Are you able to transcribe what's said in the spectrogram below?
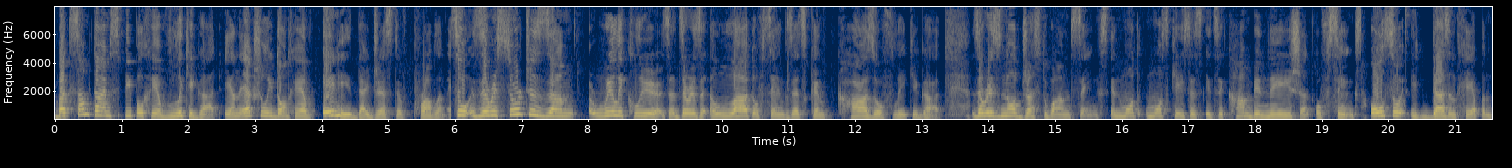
But sometimes people have leaky gut and actually don't have any digestive problem. So the researchers um, really clear that there is a lot of things that can cause of leaky gut. There is not just one thing. In most, most cases, it's a combination of things. Also, it doesn't happen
